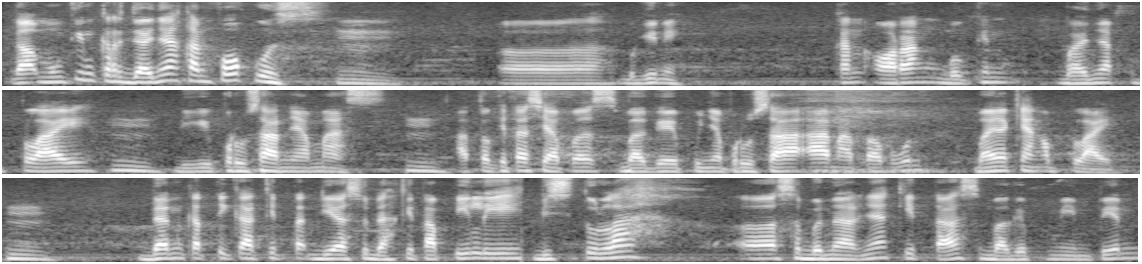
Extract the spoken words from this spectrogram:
nggak mungkin kerjanya akan fokus. Hmm. Eh, begini, kan orang mungkin banyak apply Hmm. di perusahaannya Mas Hmm. atau kita siapa sebagai punya perusahaan ataupun banyak yang apply. Hmm. Dan ketika kita dia sudah kita pilih, di situlah eh, sebenarnya kita sebagai pemimpin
